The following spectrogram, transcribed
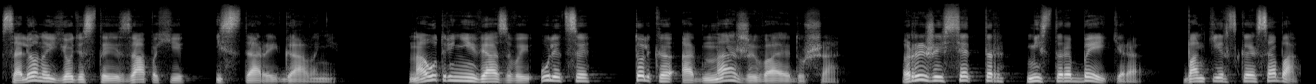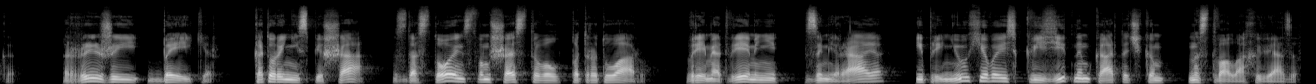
солено-йодистые запахи из старой гавани. На утренней Вязовой улице только одна живая душа. Рыжий сеттер мистера Бейкера, банкирская собака. Рыжий Бейкер, который не спеша, с достоинством шествовал по тротуару, время от времени замирая и принюхиваясь к визитным карточкам на стволах вязов.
